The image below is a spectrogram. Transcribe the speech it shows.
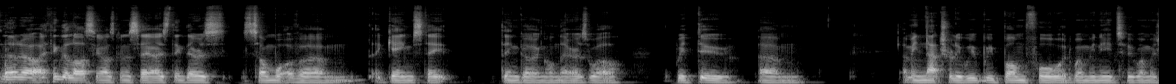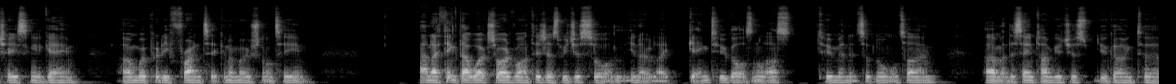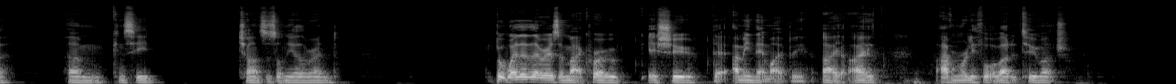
No, no. I think the last thing I was going to say, I just think there is somewhat of um, a game state thing going on there as well. We do. Um, I mean, naturally, we, we bomb forward when we need to when we're chasing a game. Um, we're a pretty frantic and emotional team, and I think that works to our advantage as we just saw. You know, like getting two goals in the last two minutes of normal time. Um, at the same time, you're just you're going to um, concede chances on the other end. But whether there is a macro issue, that I mean, there might be. I, I, I haven't really thought about it too much.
